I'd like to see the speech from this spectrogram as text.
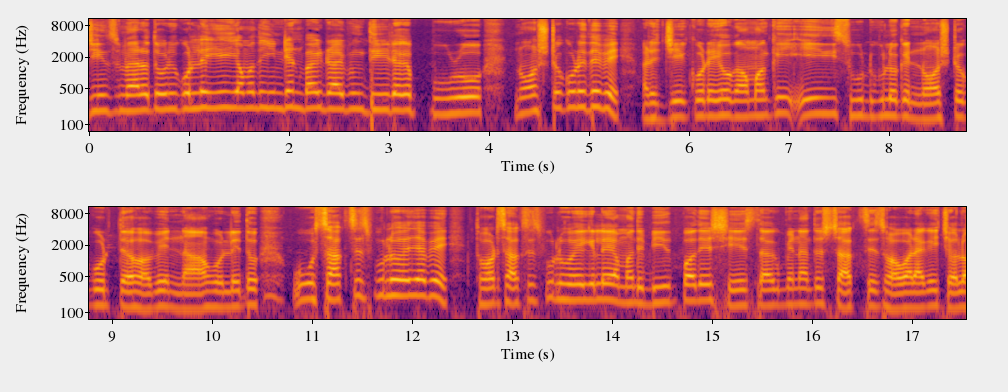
জেমস ম্যারো তৈরি করলে এই আমাদের ইন্ডিয়ান বাইক ড্রাইভিং থ্রিটাকে পুরো নষ্ট করে দেবে। আরে যে করেই হোক, আমাকে এই স্যুটগুলোকে নষ্ট করতে হবে। না হলে তো ও সাকসেসফুল হয়ে যাবে। থর সাকসেসফুল হয়ে গেলে আমাদের বিপদের শেষ থাকবে না। তো সাকসেস হওয়ার আগেই চলো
